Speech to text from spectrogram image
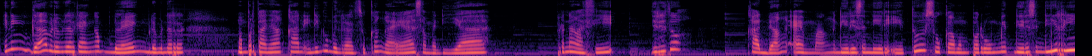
Ini enggak bener-bener kayak ngeblank bener-bener mempertanyakan ini gue beneran suka nggak ya sama dia? Pernah gak sih? Jadi tuh kadang emang diri sendiri itu suka memperumit diri sendiri.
